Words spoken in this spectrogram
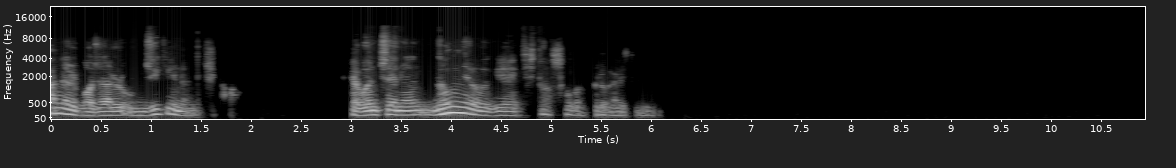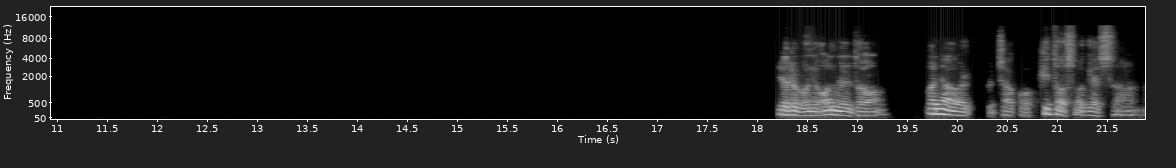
하늘 보좌를 움직이는 기도, 세 번째는 능력의 기도 속으로 들어가야 됩니다. 여러분이 오늘도 언약을 붙잡고 기도 속에서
